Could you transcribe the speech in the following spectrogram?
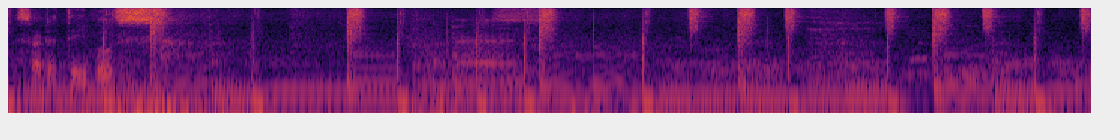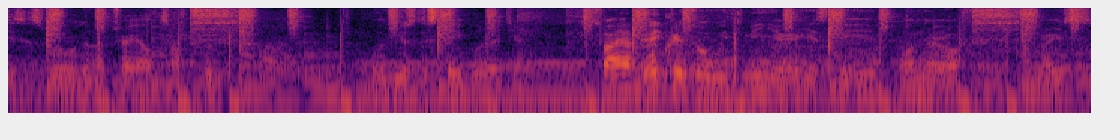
These are the tables. Try food. We'll use this table right here. So I have Great. Akrizo with me here. He's the owner of Amaris.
